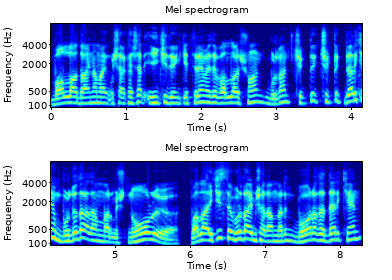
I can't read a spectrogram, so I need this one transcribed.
Vallahi Dynamite'mış arkadaşlar. İyi ki denk getiremedi. Vallahi şu an buradan çıktık çıktık derken burada da adam varmış. Ne oluyor? Vallahi ikisi de buradaymış adamların. Bu arada derken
